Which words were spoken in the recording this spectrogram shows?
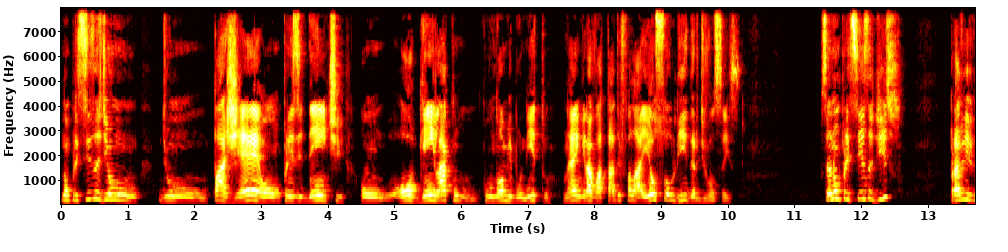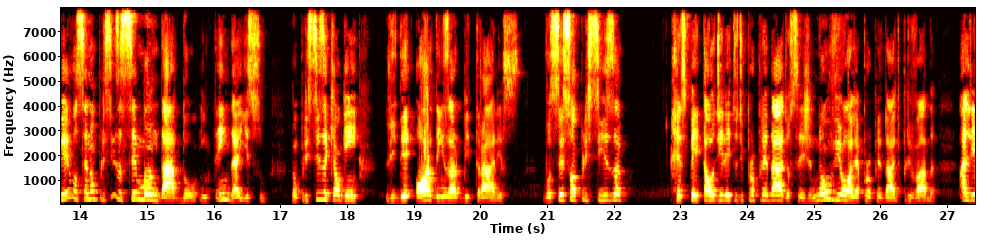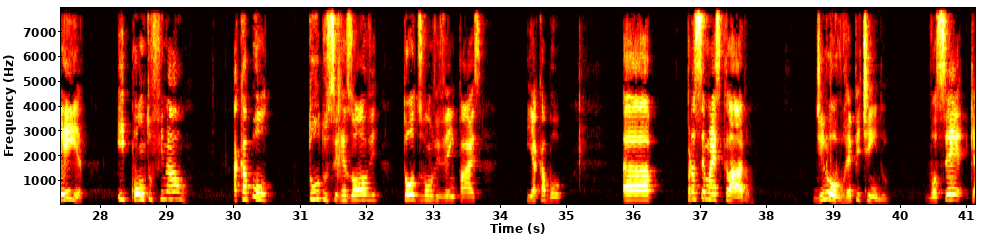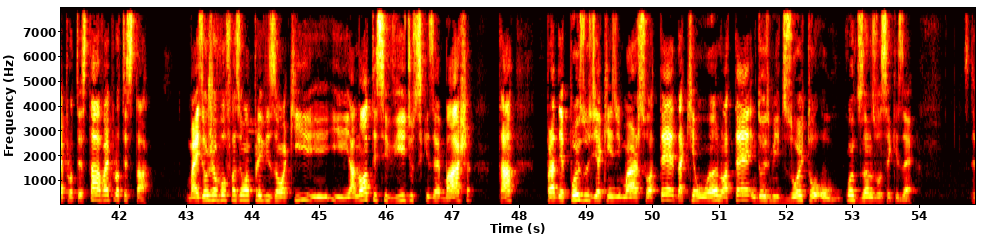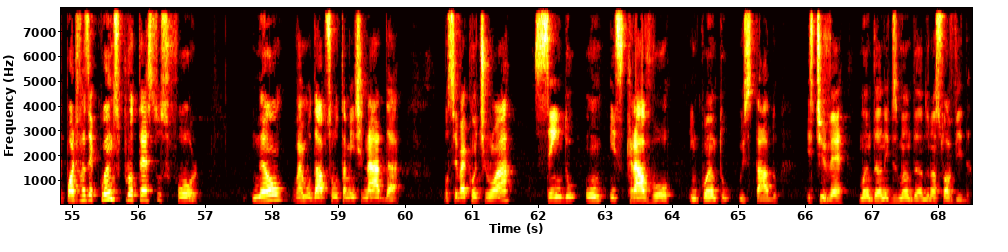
Não precisa de um de um pajé ou um presidente ou, ou alguém lá com, com um nome bonito, né, engravatado e falar: "Eu sou o líder de vocês". Você não precisa disso. Para viver você não precisa ser mandado, entenda isso. Não precisa que alguém lhe dê ordens arbitrárias. Você só precisa respeitar o direito de propriedade, ou seja, não viole a propriedade privada alheia e ponto final. Acabou. Tudo se resolve, todos vão viver em paz e acabou. Uh, ah, Para ser mais claro, de novo, repetindo, você quer protestar? Vai protestar. Mas eu já vou fazer uma previsão aqui e, e anota esse vídeo, se quiser baixa, tá? para depois do dia 15 de março, até daqui a um ano, até em 2018 ou quantos anos você quiser. Você pode fazer quantos protestos for. Não vai mudar absolutamente nada. Você vai continuar sendo um escravo enquanto o Estado estiver mandando e desmandando na sua vida.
